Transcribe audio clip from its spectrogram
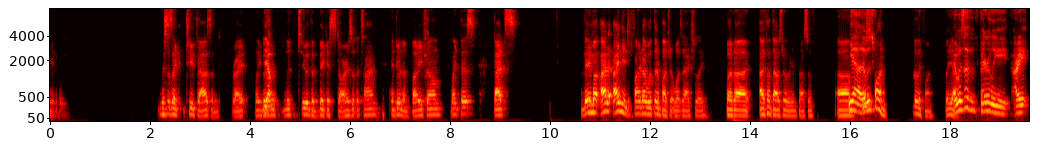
I mean, this is like two thousand, right? Like those Yep. are the two of the biggest stars at the time, and doing a buddy film like this, that's they. mu- I I need to find out what their budget was actually, but uh, I thought that was really impressive. Um, Yeah, it it was was- fun, really fun. But yeah, It was a fairly I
